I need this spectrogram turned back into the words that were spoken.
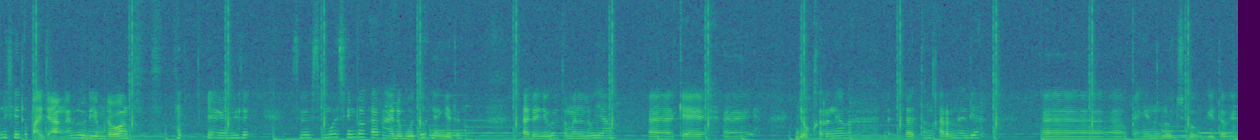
di situ? Pajangan lu diem doang. Ya kan sih? Semua simpel karena ada butuhnya gitu. Ada juga teman lu yang uh, kayak uh, jokernya lah datang karena dia uh, pengen lucu gitu kan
